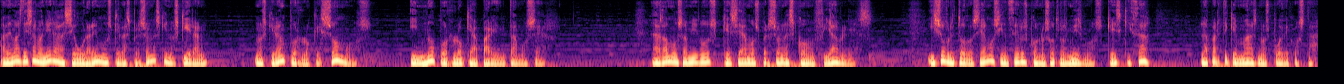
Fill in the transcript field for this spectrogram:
Además, de esa manera aseguraremos que las personas que nos quieran, nos quieran por lo que somos y no por lo que aparentamos ser. Hagamos amigos que seamos personas confiables y sobre todo seamos sinceros con nosotros mismos, que es quizá la parte que más nos puede costar.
